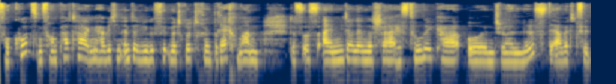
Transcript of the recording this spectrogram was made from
vor kurzem, vor ein paar Tagen, habe ich ein Interview geführt mit Rutger Brechmann. Das ist ein niederländischer Historiker und Journalist. Der arbeitet für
